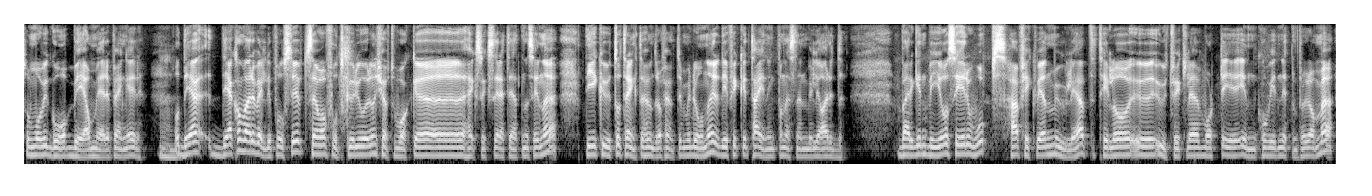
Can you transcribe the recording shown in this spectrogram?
så må vi gå og be om mer penger. Mm. Og det, det, kan være veldig positivt. Se hva Fotkur gjorde, hun kjøpte tilbake Hexvix-rettighetene sine. De gikk ut og trengte 150 millioner, de fikk tegning på nesten en milliard. Bergen Bio sier ops, her fikk vi en mulighet til å utvikle vårt innen covid-19-programmet,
